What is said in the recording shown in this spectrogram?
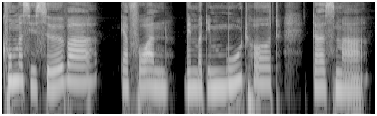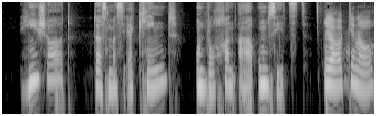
kann man sich selber erfahren, wenn man den Mut hat, dass man hinschaut, dass man es erkennt und doch auch umsetzt. Ja, genau.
